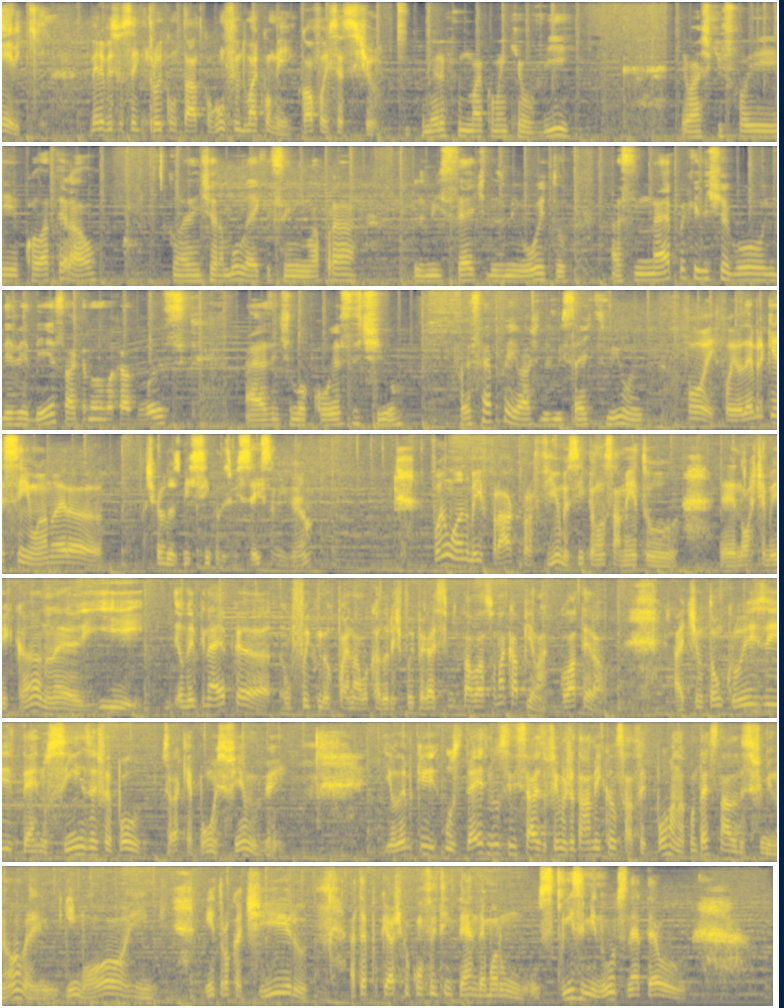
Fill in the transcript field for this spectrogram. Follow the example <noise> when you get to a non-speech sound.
Eric, primeira vez que você entrou em contato com algum filme do Michael Mann, qual foi que você assistiu? O primeiro filme do Michael Mann que eu vi, eu acho que foi Colateral, quando a gente era moleque, assim, lá pra 2007, 2008. Assim, na época que ele chegou em DVD, saca, nas locadoras, aí a gente locou e assistiu. Foi essa época aí, eu acho, 2007, 2008. Foi, foi. Eu lembro que, assim, o ano era, acho que era 2005, 2006, se não me engano. Foi um ano meio fraco para filme, assim, para lançamento é, norte-americano, né? E eu lembro que na época eu fui com meu pai na locadora, a gente foi pegar esse filme, tava só na capinha lá, colateral. Aí tinha o Tom Cruise e Terno Cinza, e falei, pô, será que é bom esse filme, velho? E eu lembro que os 10 minutos iniciais do filme eu já tava meio cansado. Falei, porra, não acontece nada desse filme não, velho. Ninguém morre, ninguém troca tiro. Até porque acho que o conflito interno demora uns 15 minutos, né? Até o,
